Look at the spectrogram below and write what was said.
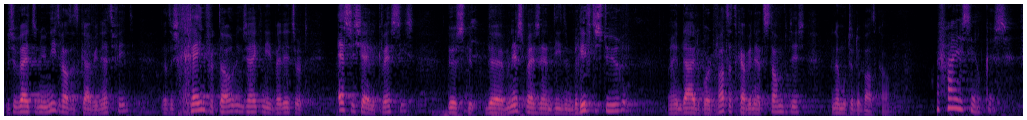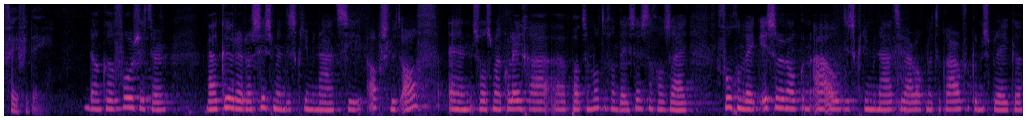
Dus we weten nu niet wat het kabinet vindt. Dat is geen vertoning, zeker niet bij dit soort essentiële kwesties. Dus de, de minister-president dient een brief te sturen waarin duidelijk wordt wat het kabinet standpunt is. En dan moet er debat komen. Mevrouw Zilkes, VVD. Dank u wel, voorzitter. Wij keuren racisme en discriminatie absoluut af. En zoals mijn collega uh, Paternotte van D60 al zei, volgende week is er dan ook een AO-discriminatie waar we ook met elkaar over kunnen spreken.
